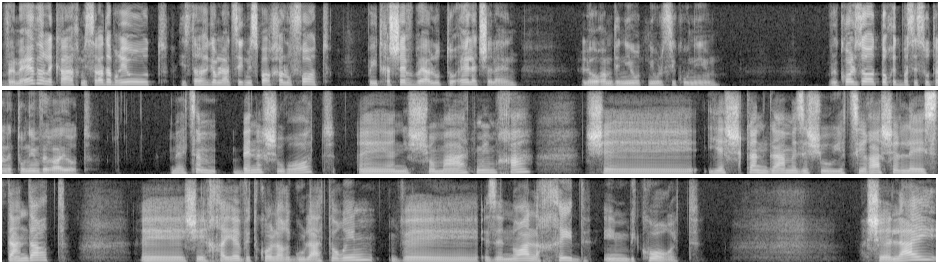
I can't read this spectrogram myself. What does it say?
ומעבר לכך, משרד הבריאות יצטרך גם להציג מספר חלופות, ויתחשב בעלות תועלת שלהן, לאור המדיניות ניהול סיכונים, וכל זאת תוך התבססות על נתונים וראיות. בעצם בין השורות, אה, אני שומעת ממך שיש כאן גם איזושהי יצירה של אה, סטנדרט אה, שיחייב את כל הרגולטורים ואיזה נוהל אחיד עם ביקורת. השאלה היא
